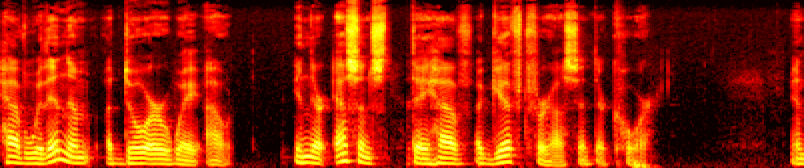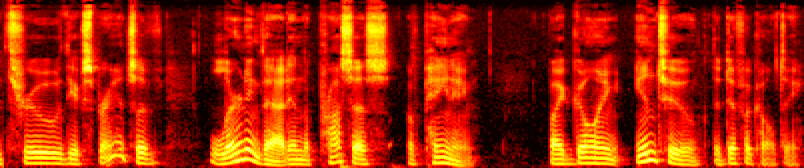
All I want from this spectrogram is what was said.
have within them a doorway out. In their essence, they have a gift for us at their core. And through the experience of learning that in the process of painting, by going into the difficulty,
